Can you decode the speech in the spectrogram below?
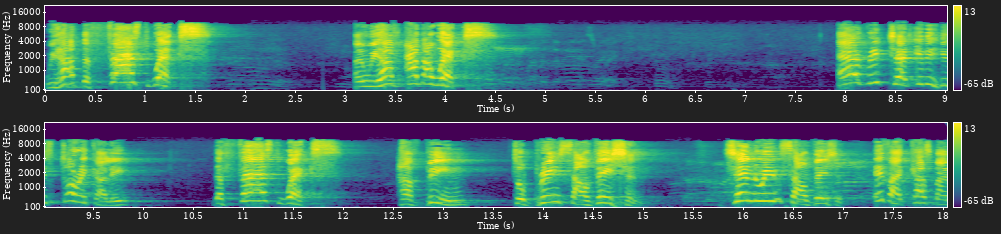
we have the first works And we have other works. Every church, even historically, the first works have been to bring salvation, genuine salvation. If I cast my,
